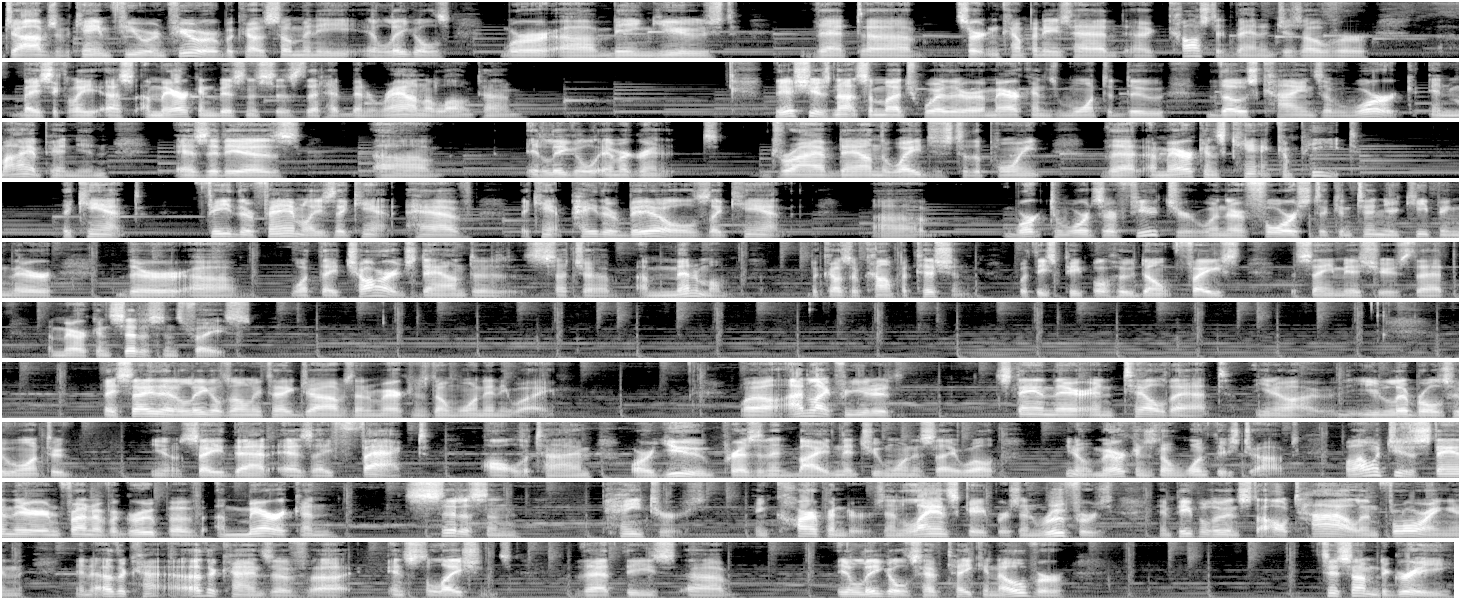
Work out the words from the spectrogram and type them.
jobs became fewer and fewer because so many illegals were uh, being used that uh, certain companies had uh, cost advantages over basically us American businesses that had been around a long time. The issue is not so much whether Americans want to do those kinds of work, in my opinion, as it is uh, illegal immigrants drive down the wages to the point that Americans can't compete. They can't feed their families. They can't have. They can't pay their bills. They can't uh, work towards their future when they're forced to continue keeping their their uh, what they charge down to such a, a minimum because of competition with these people who don't face the same issues that American citizens face. They say that illegals only take jobs that Americans don't want anyway. Well, I'd like for you to stand there and tell that you know, you liberals who want to, you know, say that as a fact all the time, or you, President Biden, that you want to say, well, you know, Americans don't want these jobs. Well, I want you to stand there in front of a group of American citizen painters and carpenters and landscapers and roofers and people who install tile and flooring and, and other, ki- other kinds of uh, installations that these uh, illegals have taken over to some degree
